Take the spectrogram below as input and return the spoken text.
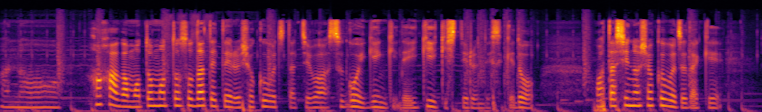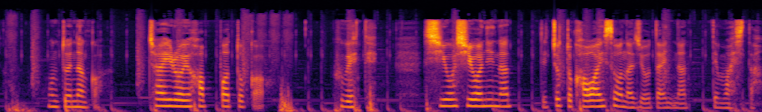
あのー、母がもともと育ててる植物たちはすごい元気で生き生きしてるんですけど私の植物だけ本当になんか茶色い葉っぱとか増えて塩塩になってちょっとかわいそうな状態になってました。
